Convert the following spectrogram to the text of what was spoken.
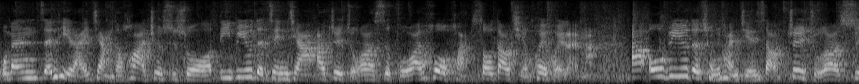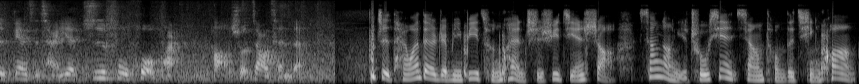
我们整体来讲的话，就是说 DBU 的增加啊，最主要是国外货款收到钱汇回来嘛。啊，OBU 的存款减少，最主要是电子产业支付货款好所造成的。”不止台湾的人民币存款持续减少，香港也出现相同的情况。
